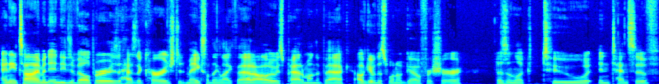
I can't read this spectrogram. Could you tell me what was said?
anytime an indie developer is- has the courage to make something like that, I'll always pat them on the back. I'll give this one a go for sure. Doesn't look too intensive.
